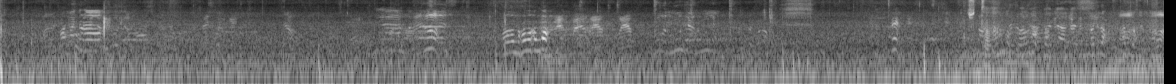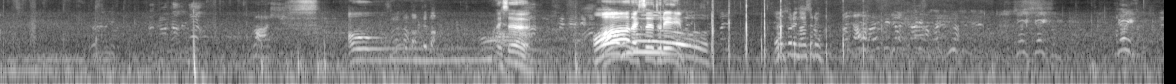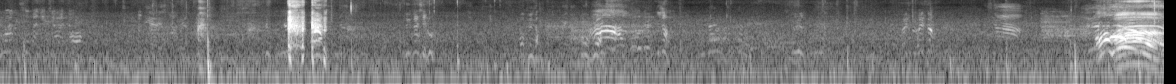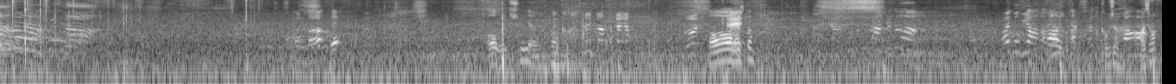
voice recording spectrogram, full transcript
하나 하나 한다 좋다. 어우. 나이스. 아, 나이스 드림. 나이스 소리 나이스 소리 와. 어왜 이렇게 춥냐 어 에이. 미안하다 아, 가보자. 마지막.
